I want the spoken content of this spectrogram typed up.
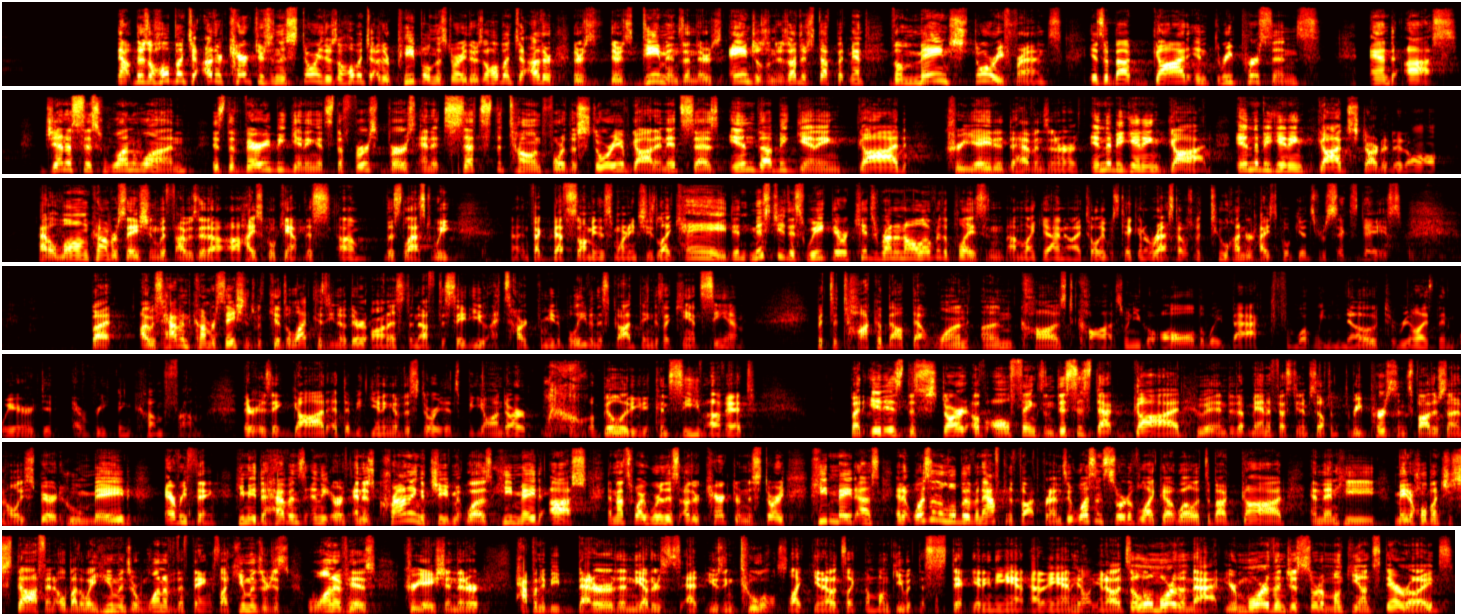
Now, there's a whole bunch of other characters in this story. There's a whole bunch of other people in the story. There's a whole bunch of other, there's, there's demons and there's angels and there's other stuff. But man, the main story, friends, is about God in three persons and us. Genesis 1 1 is the very beginning, it's the first verse, and it sets the tone for the story of God. And it says, In the beginning, God created the heavens and earth. In the beginning, God. In the beginning, God started it all. I had a long conversation with, I was at a, a high school camp this, um, this last week. Uh, in fact, Beth saw me this morning. She's like, hey, didn't miss you this week. There were kids running all over the place. And I'm like, yeah, I know. I totally was taking a rest. I was with 200 high school kids for six days. But I was having conversations with kids a lot because, you know, they're honest enough to say to you, it's hard for me to believe in this God thing because I can't see him. But to talk about that one uncaused cause, when you go all the way back from what we know to realize then where did everything come from? There is a God at the beginning of the story that's beyond our ability to conceive of it. But it is the start of all things. And this is that God who ended up manifesting himself in three persons Father, Son, and Holy Spirit, who made everything. He made the heavens and the earth. And his crowning achievement was he made us. And that's why we're this other character in this story. He made us. And it wasn't a little bit of an afterthought, friends. It wasn't sort of like a, well, it's about God, and then he made a whole bunch of stuff. And oh, by the way, humans are one of the things. Like humans are just one of his creation that are happen to be better than the others at using tools. Like, you know, it's like the monkey with the stick getting the ant out of the anthill. You know, it's a little more than that. You're more than just sort of monkey on steroids.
